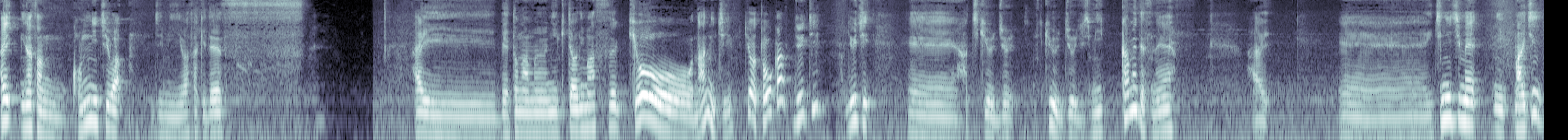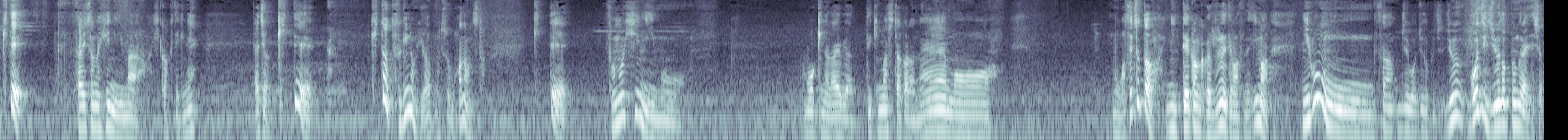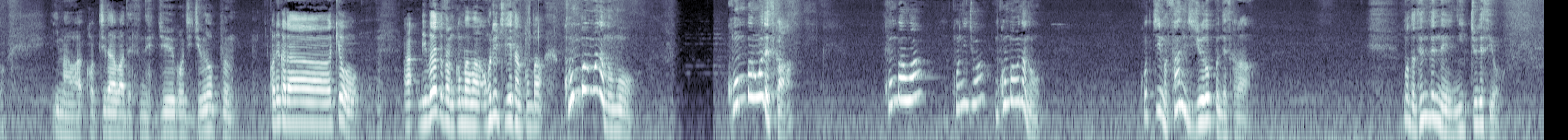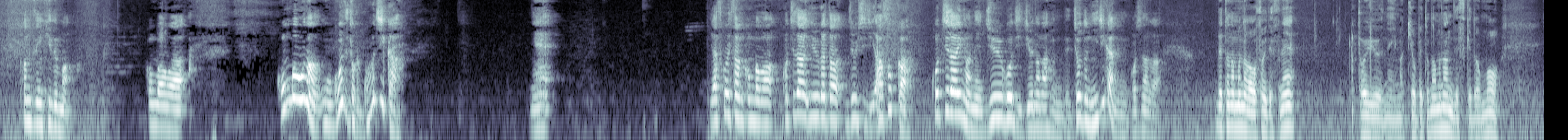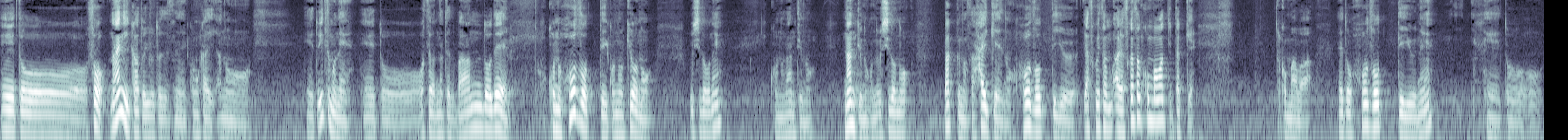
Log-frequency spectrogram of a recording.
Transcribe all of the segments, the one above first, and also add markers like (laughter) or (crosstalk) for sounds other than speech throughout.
はい、皆さん、こんにちは。ジミー岩崎です。はい、ベトナムに来ております。今日、何日？今日10日 ?11?11、えー、8、9、10、9、10、3日目ですね。はい。えー、1日目に、まあ、一日来て、最初の日に、まあ、比較的ね、あ、違う、来て、た次の日はもうちょっと分かんなくなった来てその日にもう大きなライブやってきましたからね。もうもう忘れちゃった。日程感覚がずれてますね。今日本1516 5時16分ぐらいでしょ。今はこちらはですね15時16分。これから今日あビブラートさんこんばんは。堀内理恵さんこんばんは。こんばんはなの？もう。こんばんはですか？こんばんは？こんにちは？こんばんはなの？こっち今3時16分ですから。まだ全然ね日中ですよ。完全昼間。こんばんは。こんばんはな？もう5時とか5時か。ね。安子さんこんばんは。こちら夕方17時。あそっか。こちら今ね15時17分でちょうど2時間こちらがベトナムのが遅いですね。というね、今今日ベトナムなんですけども、えっ、ー、と、そう、何かというとですね、今回、あの、えっ、ー、と、いつもね、えっ、ー、と、お世話になってるバンドで、このホゾっていうこの今日の後ろをね、このなんていうのなんていうのこの後ろのバックのさ、背景のホゾっていう、安子さん、あ、安子さんこんばんはって言ったっけ？こんばんは。えっ、と、ホゾっていうね、えっ、と、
